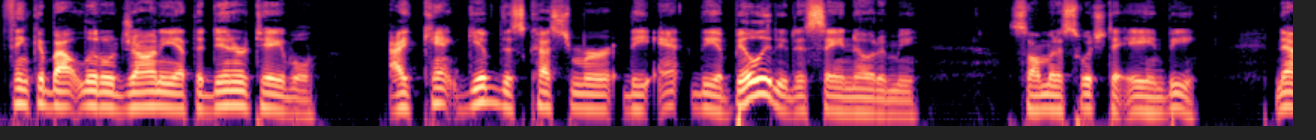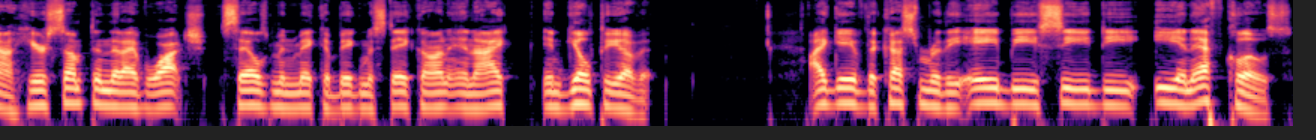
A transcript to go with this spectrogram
Think about little johnny at the dinner table. I can't give this customer the the ability to say no to me so i'm going to switch to a and b. Now here's something that i've watched salesmen make a big mistake on and i am guilty of it. I gave the customer the a b c d e and f close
